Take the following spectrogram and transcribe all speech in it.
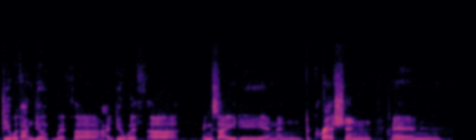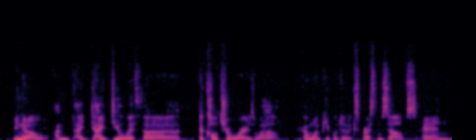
deal with I'm dealing with. Uh, I deal with uh, anxiety and, and depression and you know I'm I, I deal with uh, the culture war as well. Like I want people to express themselves and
